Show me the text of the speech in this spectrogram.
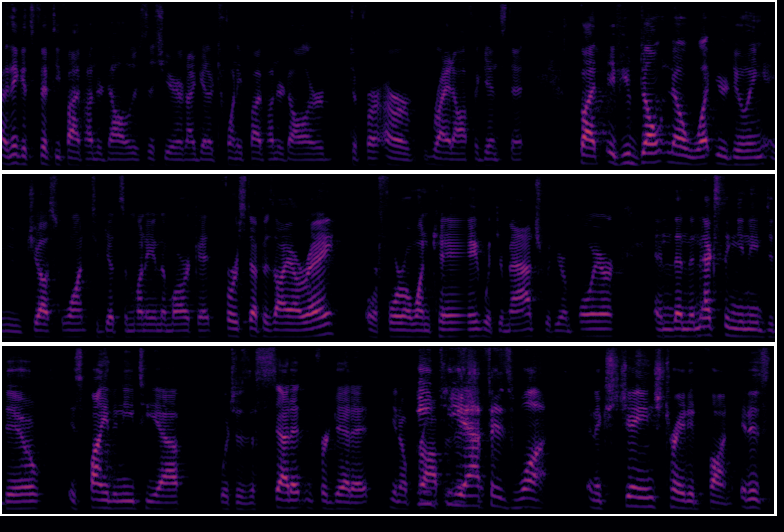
I think it's fifty five hundred dollars this year, and I get a twenty five hundred dollar defer or write off against it. But if you don't know what you're doing and you just want to get some money in the market, first step is IRA or 401k with your match with your employer. And then the next thing you need to do is find an ETF, which is a set it and forget it, you know, proposition. ETF is what? an exchange traded fund. It is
